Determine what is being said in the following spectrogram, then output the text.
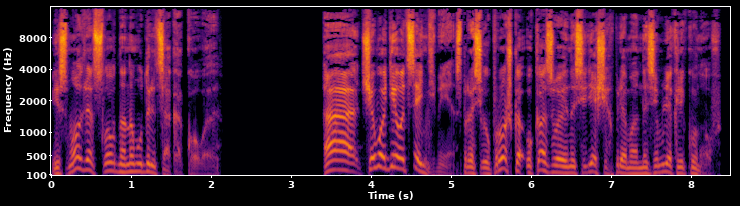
и смотрят словно на мудреца какого. — А чего делать с этими? — спросил Прошка, указывая на сидящих прямо на земле крикунов. —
